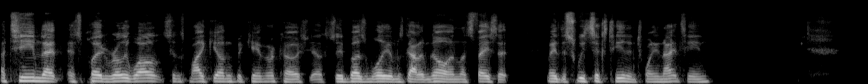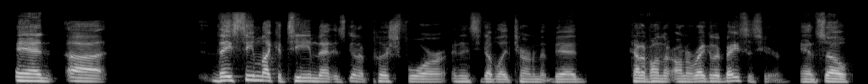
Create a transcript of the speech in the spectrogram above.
a team that has played really well since Mike Young became their coach. Actually, Buzz Williams got him going. Let's face it, made the Sweet 16 in 2019 and uh, they seem like a team that is going to push for an NCAA tournament bid, kind of on the, on a regular basis here. And so,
